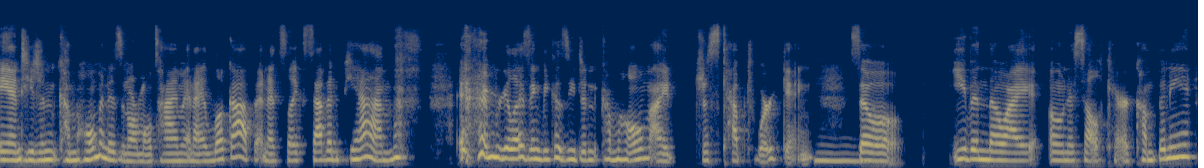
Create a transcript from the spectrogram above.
and he didn't come home at his normal time and i look up and it's like 7 p.m and i'm realizing because he didn't come home i just kept working. Mm. so even though i own a self-care company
